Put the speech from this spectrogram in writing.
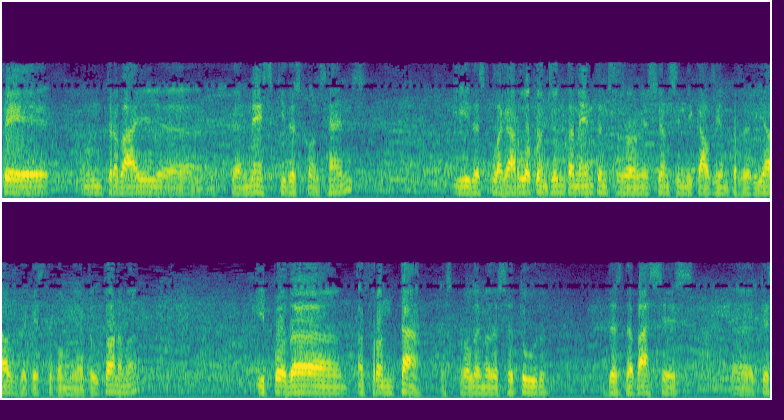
fer un treball eh, que nesqui del consens i desplegar-lo conjuntament amb les organitzacions sindicals i empresarials d'aquesta comunitat autònoma i poder afrontar el problema de l'atur des de bases eh, que,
